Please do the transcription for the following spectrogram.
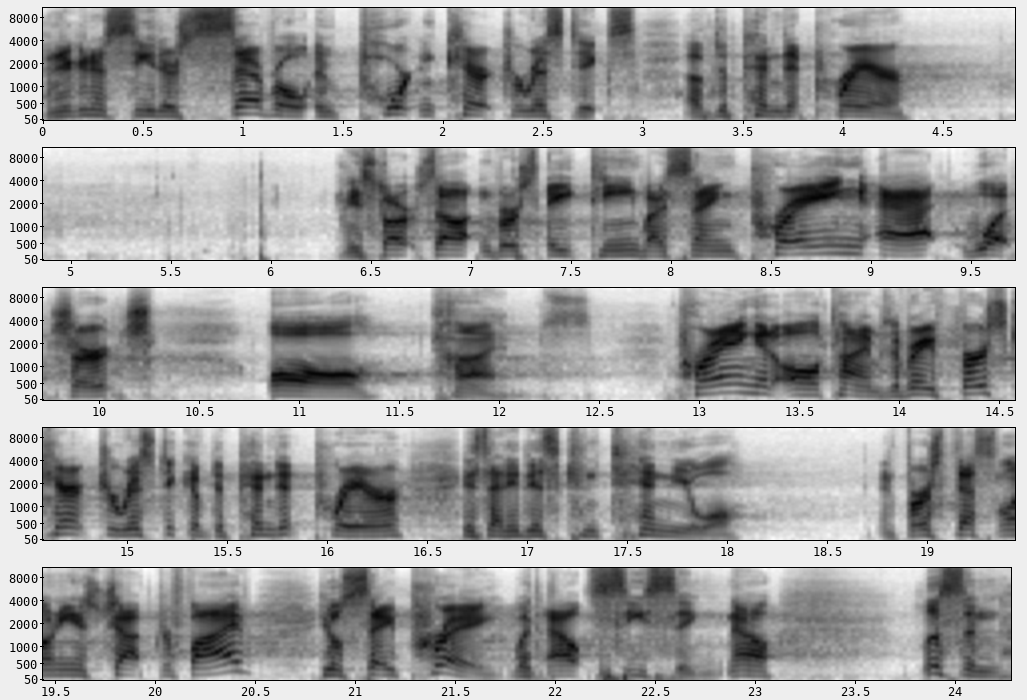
and you're going to see there's several important characteristics of dependent prayer. He starts out in verse 18 by saying, praying at what, church? All times. Praying at all times. The very first characteristic of dependent prayer is that it is continual. In 1 Thessalonians chapter 5, he'll say, pray without ceasing. Now, listen,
